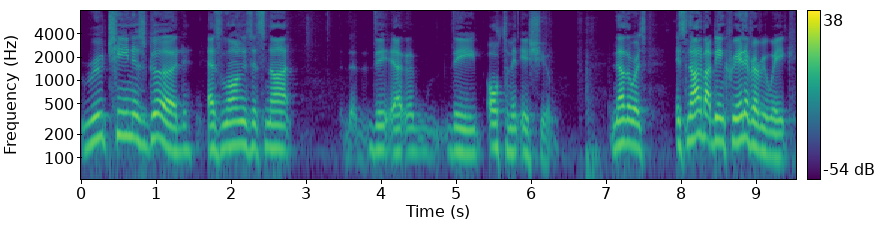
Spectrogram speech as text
Routine is good as long as it's not the, uh, the ultimate issue. In other words, it's not about being creative every week.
